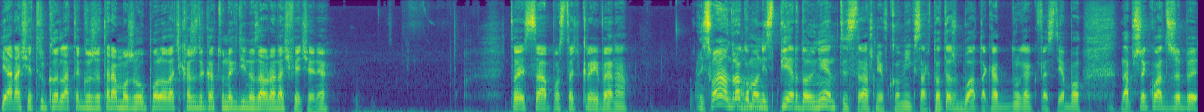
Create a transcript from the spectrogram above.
jara się tylko dlatego, że teraz może upolować każdy gatunek dinozaura na świecie, nie? To jest cała postać Cravena. I swoją drogą on jest pierdolnięty strasznie w komiksach. To też była taka druga kwestia, bo na przykład, żeby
